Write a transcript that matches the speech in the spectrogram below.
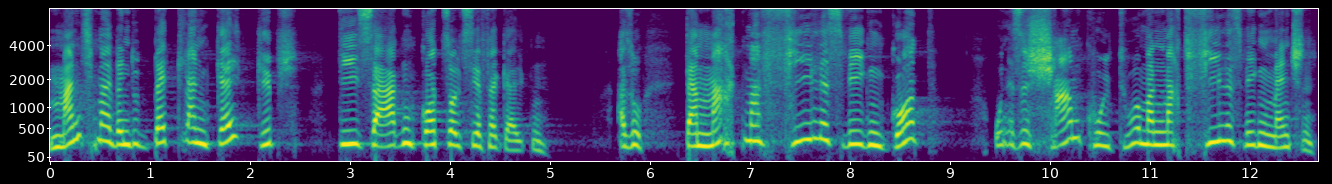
Manchmal, wenn du Bettlern Geld gibst, die sagen, Gott soll's dir vergelten. Also da macht man vieles wegen Gott und es ist Schamkultur, man macht vieles wegen Menschen.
